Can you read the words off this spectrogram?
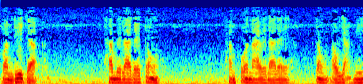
ก่อนที่จะทำเวลาใดต้องทำภาวนาเวลาใดต้องเอาอย่างนี้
